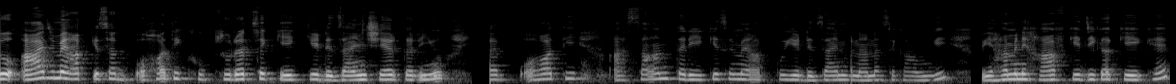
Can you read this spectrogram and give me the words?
तो आज मैं आपके साथ बहुत ही खूबसूरत से केक के डिज़ाइन शेयर कर रही हूँ। बहुत ही आसान तरीके से मैं आपको ये डिज़ाइन बनाना सिखाऊँगी। तो यहाँ मैंने हाफ़ के जी का केक है,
